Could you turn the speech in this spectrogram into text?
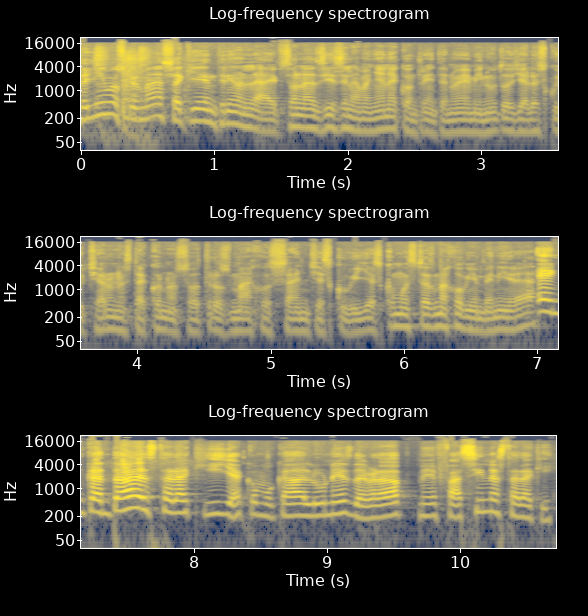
Seguimos con más aquí en Trion Live. Son las 10 de la mañana con 39 minutos. Ya lo escucharon, está con nosotros Majo Sánchez Cubillas. ¿Cómo estás, Majo? Bienvenida. Encantada de estar aquí, ya como cada lunes. De verdad, me fascina estar aquí.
